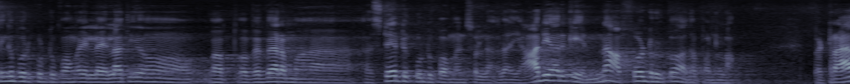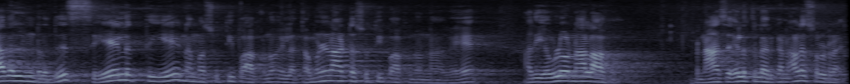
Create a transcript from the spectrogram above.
சிங்கப்பூர் கூப்பிட்டு போங்க இல்லை எல்லாத்தையும் வெவ்வேறு மா ஸ்டேட்டுக்கு கூப்பிட்டு போங்கன்னு சொல்ல. அதான் யார் யாருக்கு என்ன அஃபோர்ட் இருக்கோ அதை பண்ணலாம். இப்போ ட்ராவல்ன்றது சேலத்தையே நம்ம சுற்றி பார்க்கணும் இல்லை தமிழ்நாட்டை சுற்றி பார்க்கணுன்னாவே அது எவ்வளோ நாள் ஆகும்? இப்போ நான் சேலத்தில் இருக்கனால சொல்கிறேன்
